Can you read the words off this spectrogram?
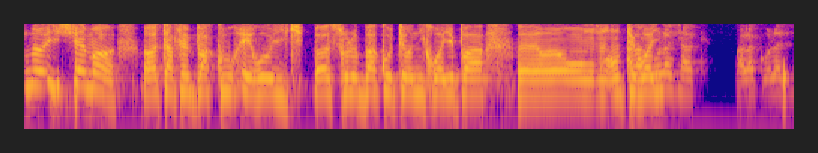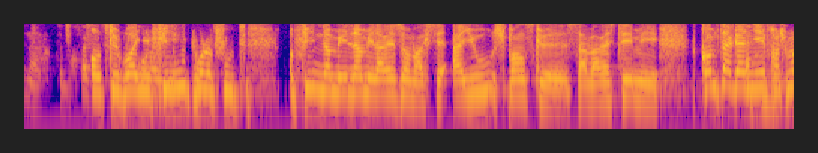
Non, Hichem, euh, euh, t'as fait un parcours héroïque. Euh, sur le bas-côté, on n'y croyait pas. Euh, on, on te voyait. À la pour ça On te voyait fini pour le foot. Fini, non, mais, non, mais il a raison, Max. C'est Ayou. Je pense que ça va rester. Mais comme t'as gagné, franchement,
